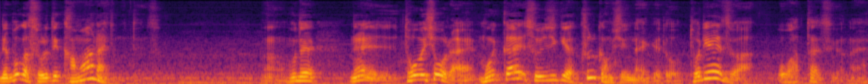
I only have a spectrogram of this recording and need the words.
で僕はそれで構わないと思ってるんです。うん、ほんでね遠い将来もう一回そういう時期が来るかもしれないけどとりあえずは終わったですよね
